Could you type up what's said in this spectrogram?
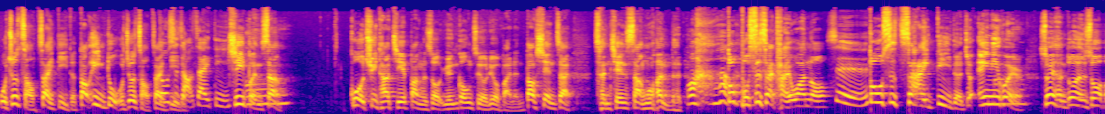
我就找在地的，到印度我就找在地，都是找在地，基本上。过去他接棒的时候，员工只有六百人，到现在成千上万人，都不是在台湾哦，是都是在地的，就 anywhere。所以很多人说，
